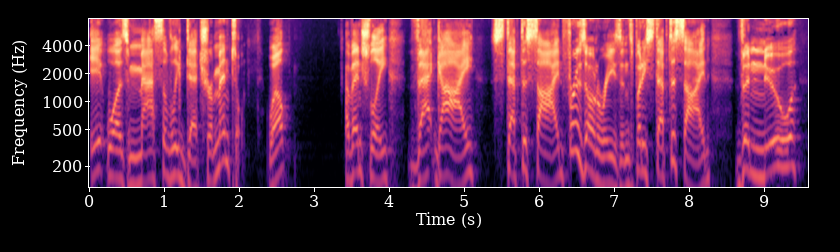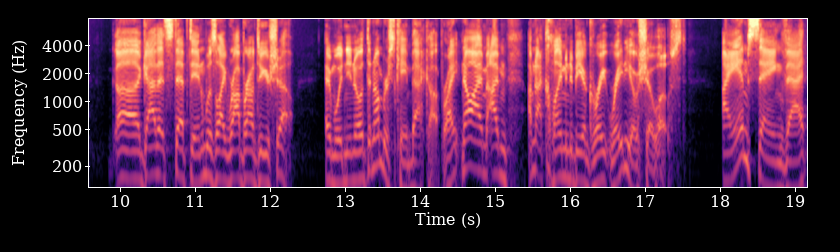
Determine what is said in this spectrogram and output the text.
It was massively detrimental. Well, eventually, that guy stepped aside for his own reasons, but he stepped aside. The new uh, guy that stepped in was like, Rob Brown, do your show. And wouldn't you know it, the numbers came back up, right? No, I'm I'm I'm not claiming to be a great radio show host. I am saying that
